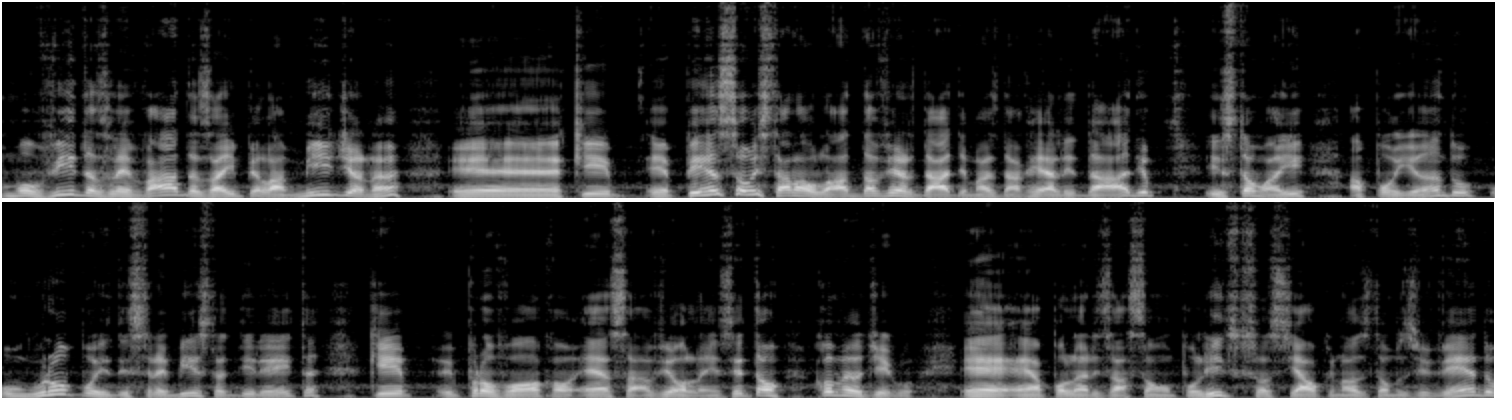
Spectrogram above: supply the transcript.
movidas, levadas aí pela mídia, né? Que pensam estar ao lado da verdade, mas na realidade estão aí apoiando um grupo de extremistas de direita que provocam essa violência. Então, como eu digo, é, é a polarização político-social que nós estamos vivendo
